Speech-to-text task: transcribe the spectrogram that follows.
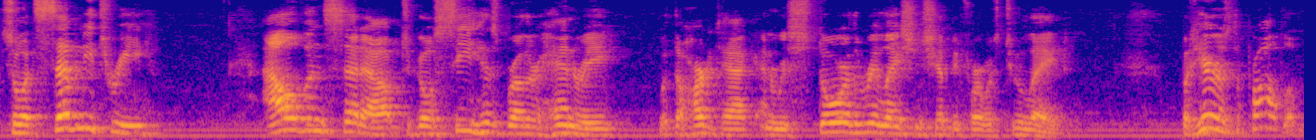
So at 73, Alvin set out to go see his brother Henry with the heart attack and restore the relationship before it was too late. But here's the problem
